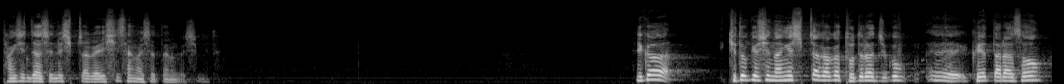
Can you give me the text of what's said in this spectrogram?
당신 자신을 십자가에 희생하셨다는 것입니다. 그러니까 기독교 신앙의 십자가가 도드라지고 그에 따라서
